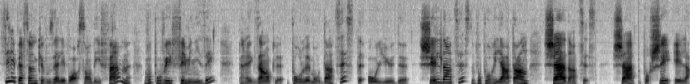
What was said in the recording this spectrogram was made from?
Si les personnes que vous allez voir sont des femmes, vous pouvez féminiser. Par exemple, pour le mot dentiste, au lieu de chez le dentiste, vous pourriez entendre chat dentiste. Chat pour chez et là.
